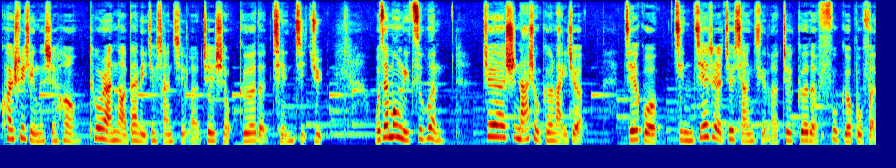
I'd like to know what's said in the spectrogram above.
快睡醒的时候，突然脑袋里就想起了这首歌的前几句。我在梦里自问，这是哪首歌来着？结果紧接着就想起了这歌的副歌部分，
